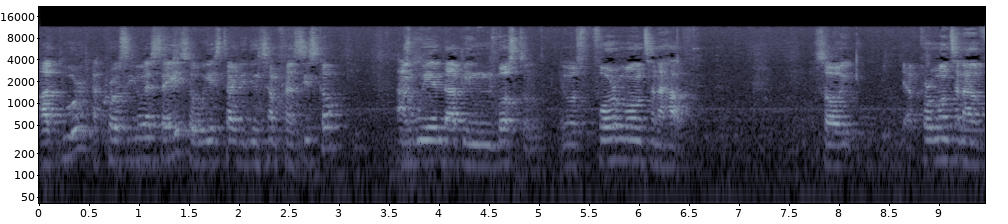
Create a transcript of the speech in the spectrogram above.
a tour across the USA. So we started in San Francisco and we ended up in Boston. It was four months and a half. So yeah, four months and a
